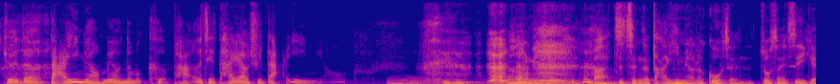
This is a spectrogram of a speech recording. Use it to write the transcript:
觉得打疫苗没有那么可怕，而且他要去打疫苗。哦，然后你就把这整个打疫苗的过程做成是一个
